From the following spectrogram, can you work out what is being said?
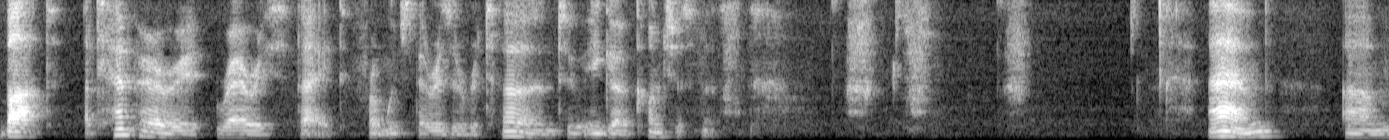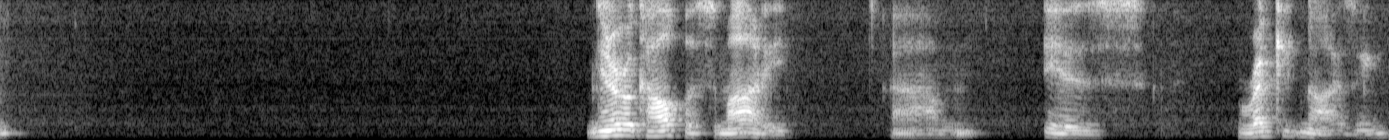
but a temporary state from which there is a return to ego consciousness. And um, Nirvikalpa Samadhi um, is recognizing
